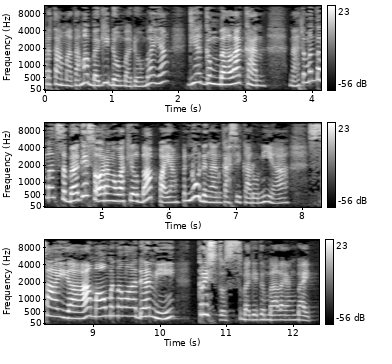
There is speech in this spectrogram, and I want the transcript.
pertama-tama bagi domba-domba yang dia gembalakan. Nah, teman-teman sebagai seorang wakil Bapa yang penuh dengan kasih karunia, saya mau meneladani Kristus sebagai gembala yang baik.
